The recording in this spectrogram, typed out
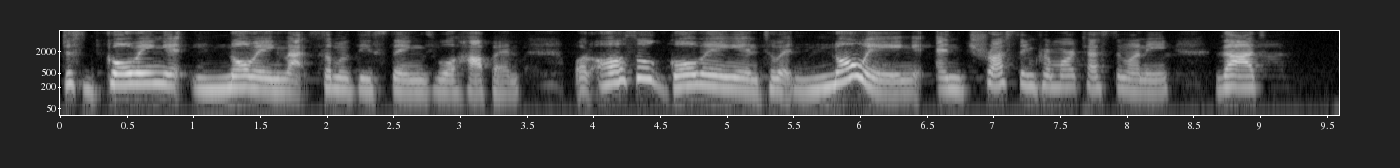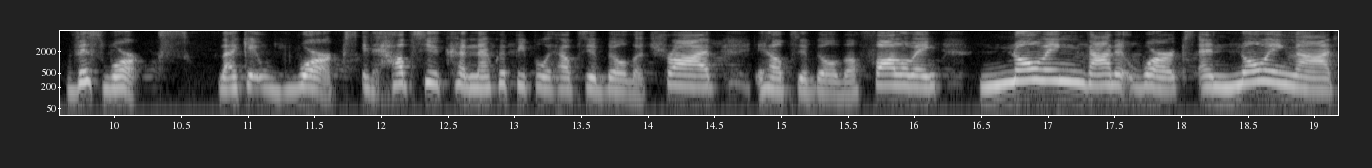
Just going it knowing that some of these things will happen, but also going into it knowing and trusting from our testimony that this works. Like it works. It helps you connect with people. It helps you build a tribe. It helps you build a following. Knowing that it works and knowing that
